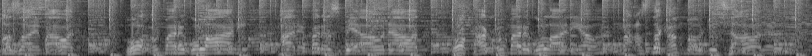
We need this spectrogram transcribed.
قەزای ماوت بۆ عمەر گوڵانی هەرێ بەرز بیا و ناوت بۆ کاک عمەر گوڵانیە و مەعز دەکەم مەوجود ساوت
